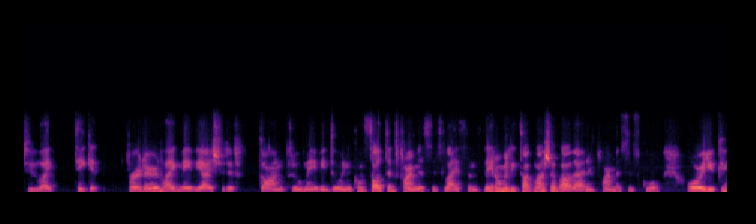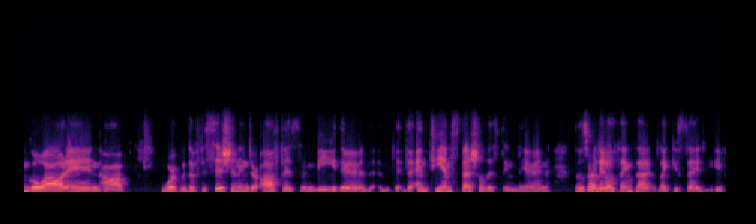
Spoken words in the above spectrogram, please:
to like take it further, like maybe I should have gone through maybe doing a consultant pharmacist license. They don't really talk much about that in pharmacy school. Or you can go out and uh, work with a physician in their office and be the, the, the MTM specialist in there. And those are little things that, like you said, if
